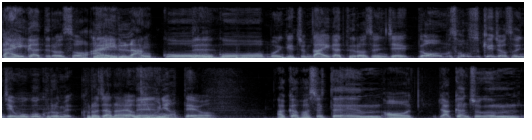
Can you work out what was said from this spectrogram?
나이가 들어서 네. 아이를 안고 네. 오고 뭐 이렇게 좀 나이가 들어서 이제 너무 성숙해져서 이제 오고 그러면 그러잖아요. 네. 기분이 어때요? 아까 봤을 때는 어 약간 조금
